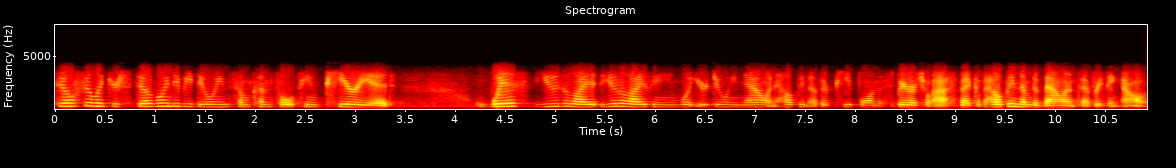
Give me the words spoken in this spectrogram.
still feel like you're still going to be doing some consulting period with utilize, utilizing what you're doing now and helping other people in the spiritual aspect of helping them to balance everything out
